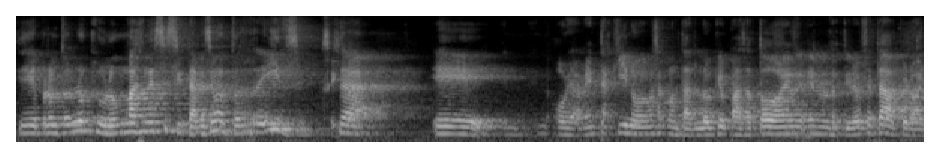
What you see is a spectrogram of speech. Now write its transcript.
que de pronto lo que uno más necesita en ese momento es reírse. o sea, eh, obviamente aquí no vamos a contar lo que pasa todo en, el retiro de fetada, pero hay,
